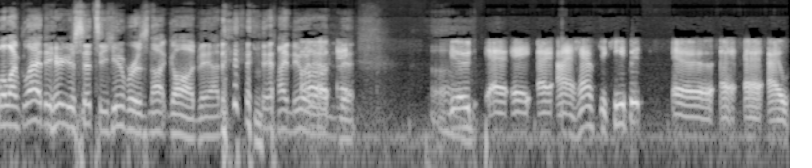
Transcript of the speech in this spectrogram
Well, I'm glad to hear your sense of humor is not gone, man. I knew it Oh, hadn't been. Dude, I, I, I have to keep it. Uh, I, I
